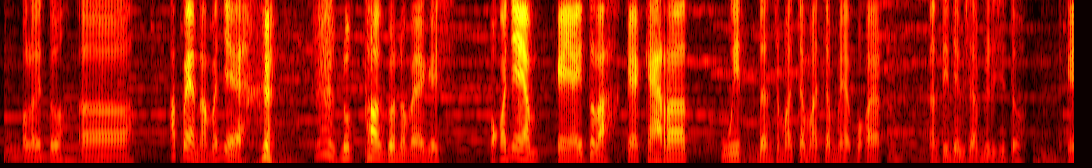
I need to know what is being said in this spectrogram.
Kalau itu uh, apa ya namanya ya? Lupa gue namanya guys. Pokoknya ya kayak itulah kayak carrot wheat dan semacam-macam ya. Pokoknya nanti dia bisa ambil di situ oke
